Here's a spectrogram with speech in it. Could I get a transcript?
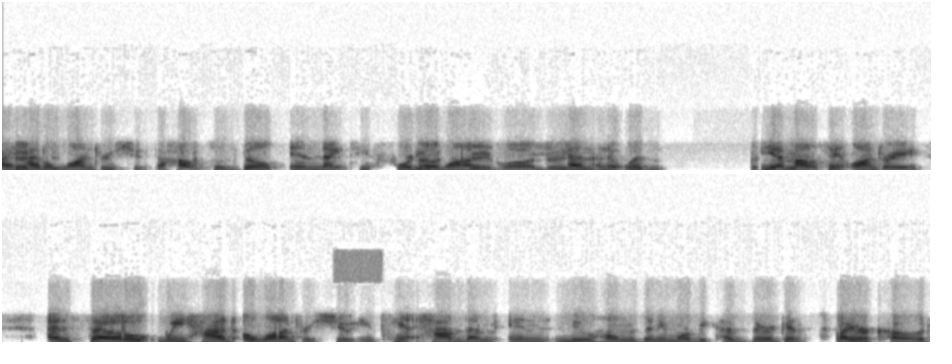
I had a laundry chute. The house was built in Mount 1941, State Laundry. and then it was, yeah, Mount St. Laundry. And so we had a laundry chute. You can't have them in new homes anymore because they're against fire code,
